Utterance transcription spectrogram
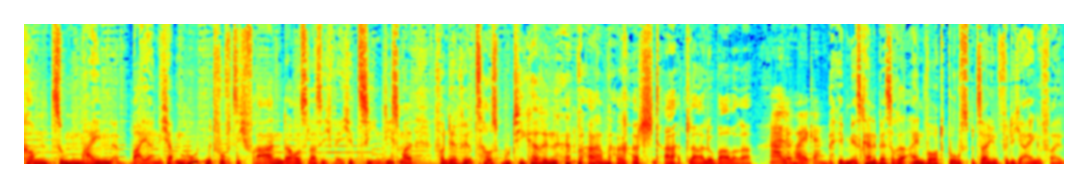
Willkommen zu Mein Bayern. Ich habe einen Hut mit 50 Fragen, daraus lasse ich welche ziehen. Diesmal von der Wirtshausboutikerin Barbara Stadler. Hallo Barbara. Hallo Holger. Mir ist keine bessere Einwort-Berufsbezeichnung für dich eingefallen.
